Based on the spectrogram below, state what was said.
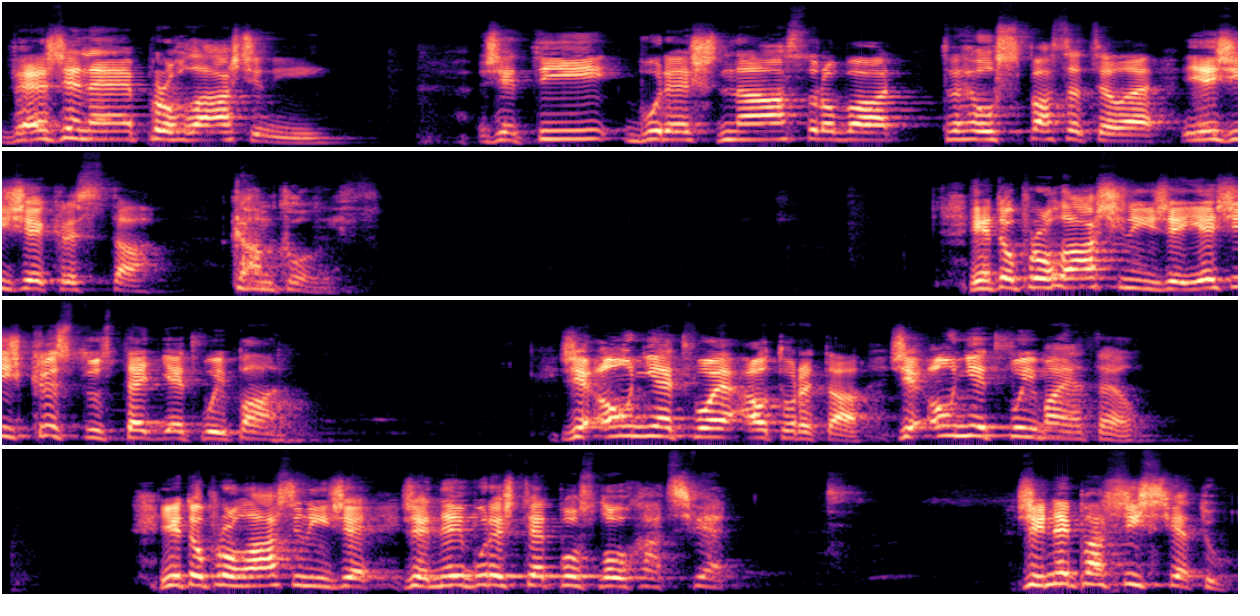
veřejné prohlášení, že ty budeš následovat tvého spasitele Ježíše Krista kamkoliv. Je to prohlášení, že Ježíš Kristus teď je tvůj pán. Že on je tvoje autorita. Že on je tvůj majitel. Je to prohlášení, že, že nebudeš teď poslouchat svět. Že nepatříš světu.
